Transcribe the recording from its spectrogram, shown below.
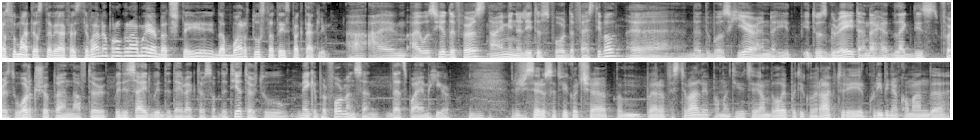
esu matęs tave festivalio programoje, bet štai dabar tu statai spektaklį. Uh, I, I was here the first time in Alytus for the festival uh, that was here and it, it was great and I had like this first workshop and after we decided with the directors of the theater to make a performance and that's why I'm here. Mm -hmm. Režisierius atvyko čia per festivalį, pamatyti, jam labai patiko ir aktoriai, ir kūrybinė komanda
